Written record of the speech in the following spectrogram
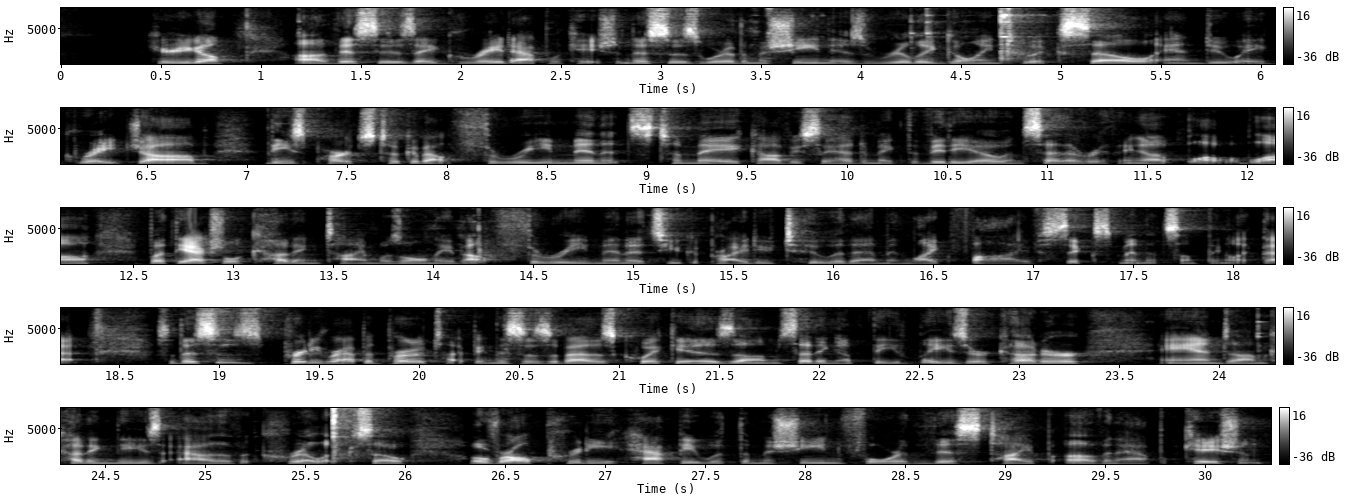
here you go. Uh, this is a great application. This is where the machine is really going to excel and do a great job. These parts took about three minutes to make. Obviously I had to make the video and set everything up, blah, blah, blah. But the actual cutting time was only about three minutes. You could probably do two of them in like five, six minutes, something like that. So this is pretty rapid prototyping. This is about as quick as um, setting up the laser cutter and um, cutting these out of acrylic. So overall pretty happy with the machine for this type of an application.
